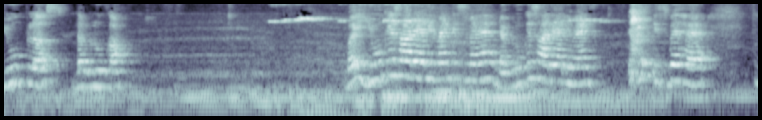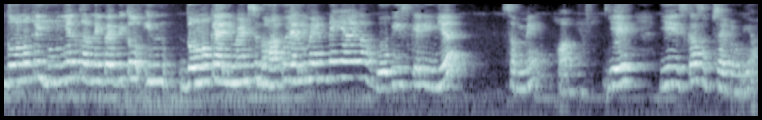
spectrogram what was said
u प्लस डब्ल्यू का। भाई, u के सारे एलिमेंट इसमें है, w के सारे एलिमेंट इसमें है। दोनों के यूनियन करने पे भी तो इन दोनों के एलिमेंट से बाहर कोई एलिमेंट नहीं आएगा। वो भी इसके लीनियर सब में आ गया। ये ये इसका सबसेट हो गया।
